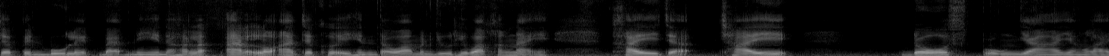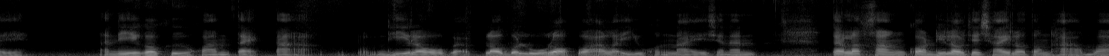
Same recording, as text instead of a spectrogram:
จะเป็นบูเลตแบบนี้นะคะแล้วเราอาจจะเคยเห็นแต่ว่ามันอยู่ที่ว่าข้างในใครจะใช้โดสปรุงยาอย่างไร อันนี้ก็คือความแตกต่าง บางทีเราแบบเราบรรลุหรอกว่าอะไรอยู่ข้างใน ฉะนั้น แต่ละครั้งก่อนที่เราจะใช้เราต้องถามว่า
